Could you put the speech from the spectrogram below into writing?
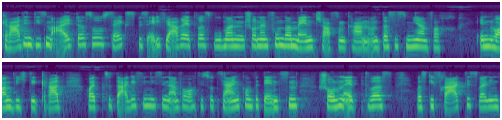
gerade in diesem Alter, so sechs bis elf Jahre etwas, wo man schon ein Fundament schaffen kann. Und das ist mir einfach enorm wichtig. Gerade heutzutage, finde ich, sind einfach auch die sozialen Kompetenzen schon etwas, was gefragt ist, weil in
